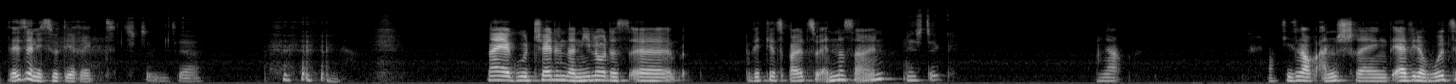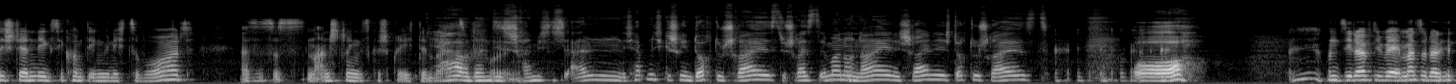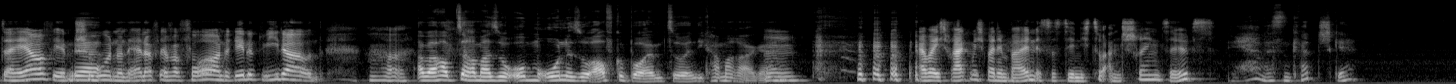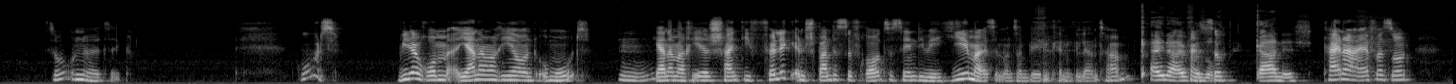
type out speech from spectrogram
Der ist ja nicht so direkt. Stimmt, ja. Naja, gut, Chad und Danilo, das äh, wird jetzt bald zu Ende sein. Richtig. Ja. Die sind auch anstrengend. Er wiederholt sich ständig, sie kommt irgendwie nicht zu Wort. Also es ist ein anstrengendes Gespräch, den Ja, und dann die schreien mich nicht an. Ich habe nicht geschrien, doch, du schreist. Du schreist immer noch, nein, ich schreie nicht, doch, du schreist. Oh. Und sie läuft ihm ja immer so dann hinterher auf ihren ja. Schuhen und er läuft einfach vor und redet wieder und. Aber Hauptsache mal so oben ohne so aufgebäumt, so in die Kamera, gell? Mhm. Aber ich frage mich bei den beiden, ist das denen nicht so anstrengend selbst? Ja, was ist ein Quatsch, gell? So unnötig. Gut. Wiederum Jana Maria und Umut. Mhm. Jana Maria scheint die völlig entspannteste Frau zu sehen, die wir jemals in unserem Leben kennengelernt haben. Keine Eifersucht. Also, gar nicht. Keine Eifersucht.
